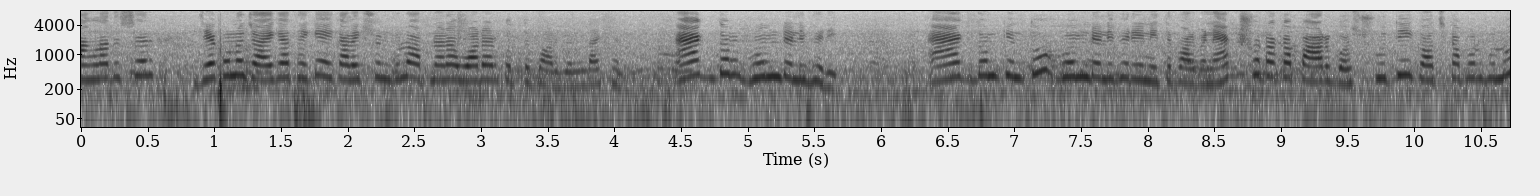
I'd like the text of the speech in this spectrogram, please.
বাংলাদেশের যে কোনো জায়গা থেকে এই কালেকশনগুলো আপনারা অর্ডার করতে পারবেন। দেখেন, একদম হোম ডেলিভারি একদম কিন্তু হোম ডেলিভারি নিতে পারবেন। একশো টাকা পার গজ। সুতি গজ কাপড়গুলো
